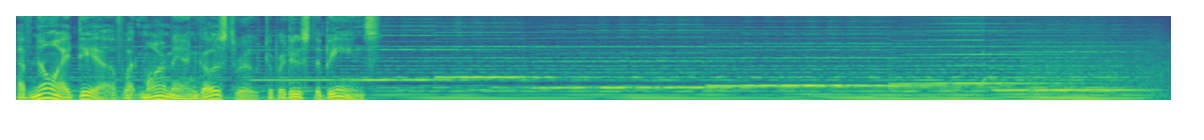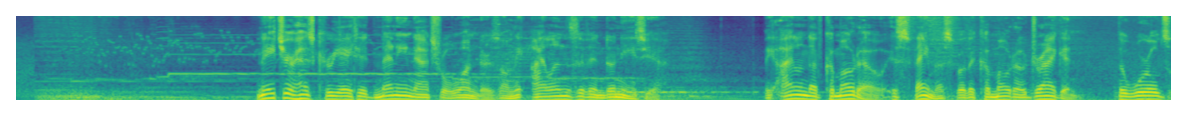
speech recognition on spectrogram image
have no idea of what Marman goes through to produce the beans. Nature has created many natural wonders on the islands of Indonesia. The island of Komodo is famous for the Komodo dragon, the world's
